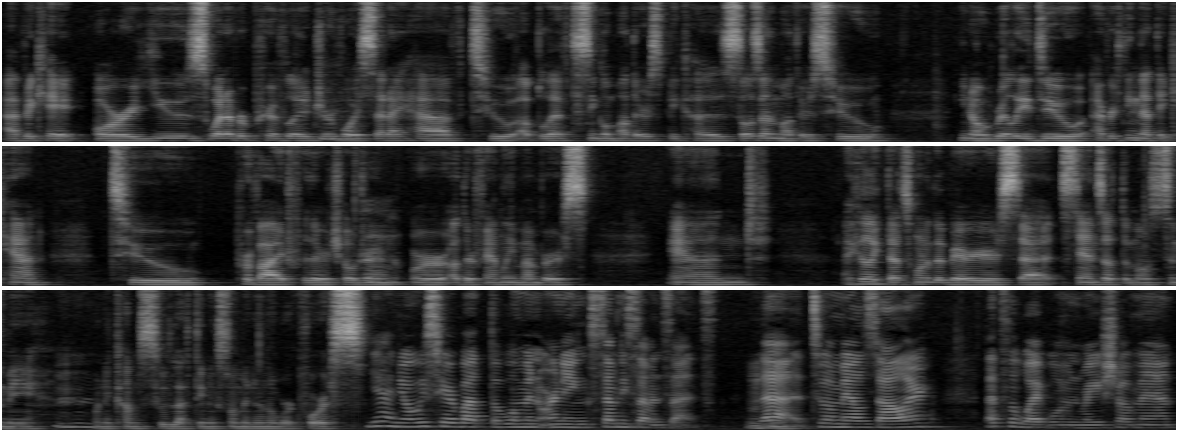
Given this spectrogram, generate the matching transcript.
advocate or use whatever privilege or mm-hmm. voice that I have to uplift single mothers because those are the mothers who, you know, really do everything that they can to provide for their children mm-hmm. or other family members. And I feel like that's one of the barriers that stands out the most to me mm-hmm. when it comes to Latinx women in the workforce. Yeah, and you always hear about the woman earning 77 cents. Mm-hmm. That to a male's dollar, that's the white woman ratio, man.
